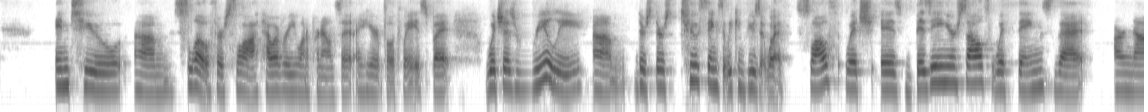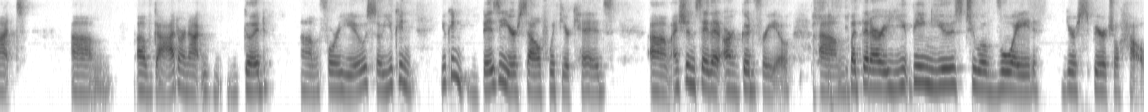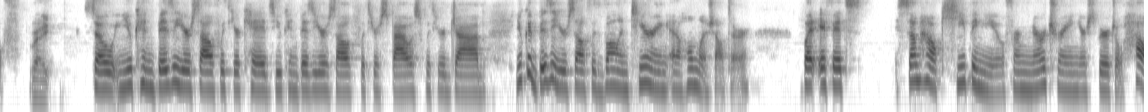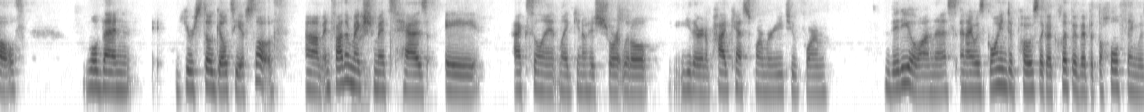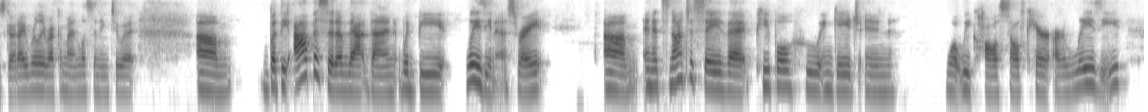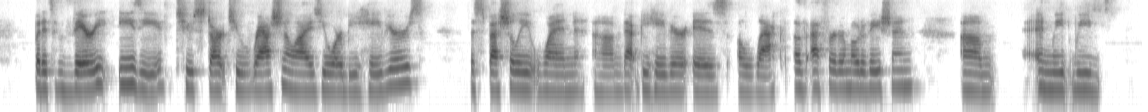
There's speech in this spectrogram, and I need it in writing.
into um, sloth or sloth however you want to pronounce it. I hear it both ways but which is really um, there's there's two things that we confuse it with. Sloth which is busying yourself with things that are not um, of God are not good um, for you. So you can you can busy yourself with your kids. Um, I shouldn't say that aren't good for you, um, but that are u- being used to avoid your spiritual health. Right. So you can busy yourself with your kids. You can busy yourself with your spouse, with your job. You could busy yourself with volunteering at a homeless shelter. But if it's somehow keeping you from nurturing your spiritual health, well, then you're still guilty of sloth. Um, and Father Mike right. Schmitz has a excellent, like, you know, his short little, either in a podcast form or YouTube form video on this. And I was going to post like a clip of it, but the whole thing was good. I really recommend listening to it. Um, but the opposite of that then would be laziness, right? Um, and it's not to say that people who engage in what we call self care are lazy, but it's very easy to start to rationalize your behaviors, especially when um, that behavior is a lack of effort or motivation. Um, and we, we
